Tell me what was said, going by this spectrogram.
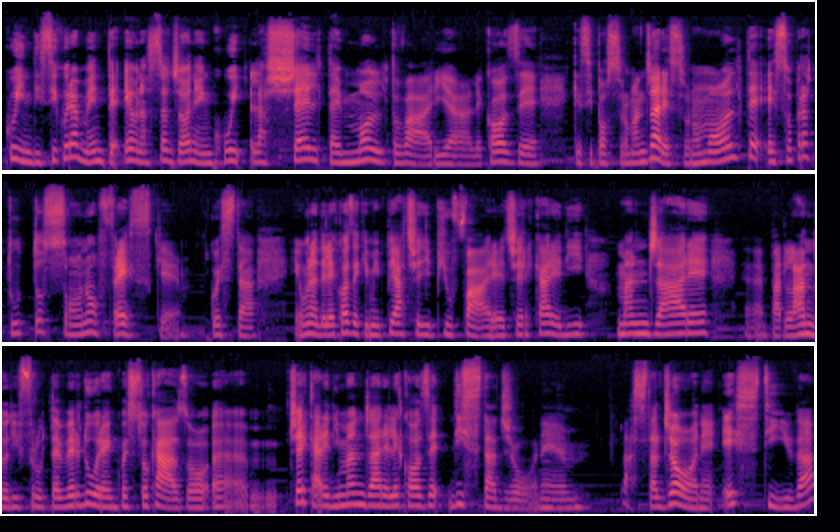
quindi sicuramente è una stagione in cui la scelta è molto varia, le cose che si possono mangiare sono molte e soprattutto sono fresche. Questa è una delle cose che mi piace di più fare, cercare di mangiare, eh, parlando di frutta e verdura in questo caso, eh, cercare di mangiare le cose di stagione. La stagione estiva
